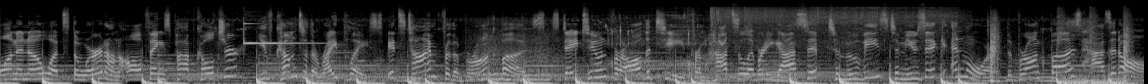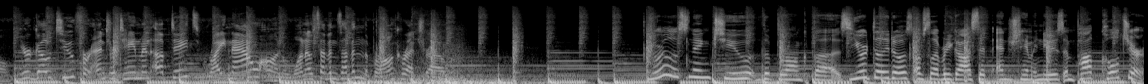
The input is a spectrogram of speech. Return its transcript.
Want to know what's the word on all things pop culture? You've come to the right place. It's time for the Bronc Buzz. Stay tuned for all the tea from hot celebrity gossip to movies to music and more. The Bronc Buzz has it all. Your go to for entertainment updates right now on 1077 The Bronc Retro. You're listening to The Bronc Buzz, your daily dose of celebrity gossip, entertainment news, and pop culture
